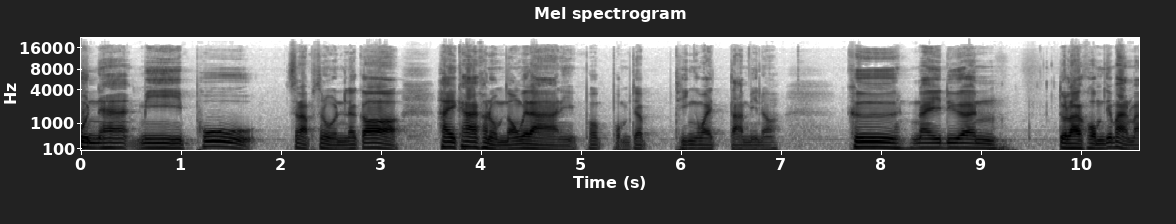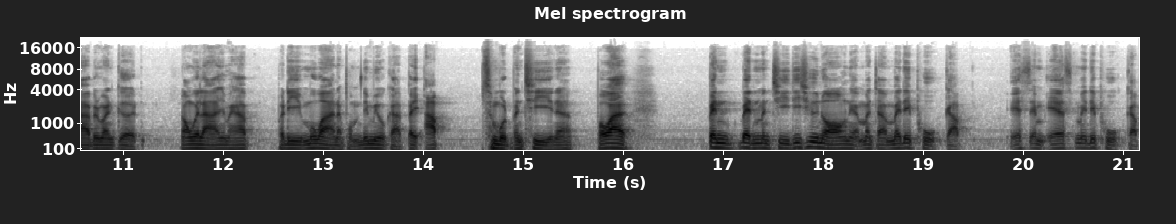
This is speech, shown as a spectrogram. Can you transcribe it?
คุณนะฮะมีผู้สนับสนุนแล้วก็ให้ค่าขนมน้องเวลานี่เพราะผมจะทิ้งเอาไว้ตามนี้เนาะคือในเดือนตุลาคมที่ผ่านมาเป็นวันเกิดน้องเวลาใช่ไหมครับพอดีเมื่อวานนะผมได้มีโอกาสไปอัพสมุดบัญชีนะเพราะว่าเป็นเป็นบัญชีที่ชื่อน้องเนี่ยมันจะไม่ได้ผูกกับ SMS ไม่ได้ผูกกับ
